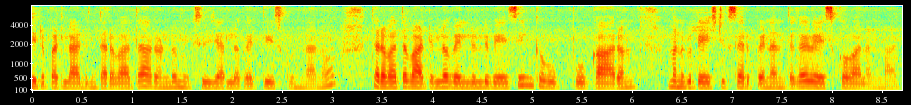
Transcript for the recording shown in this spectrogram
చిటపట్లాడిన తర్వాత ఆ రెండు మిక్సీ జార్లోకి అయితే తీసుకున్నాను తర్వాత వాటిల్లో వెల్లుల్లి వేసి ఇంకా ఉప్పు కారం మనకు టేస్ట్కి సరిపోయినంతగా వేసుకోవాలన్నమాట.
